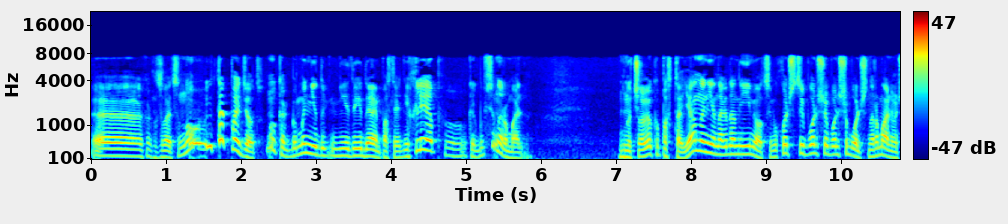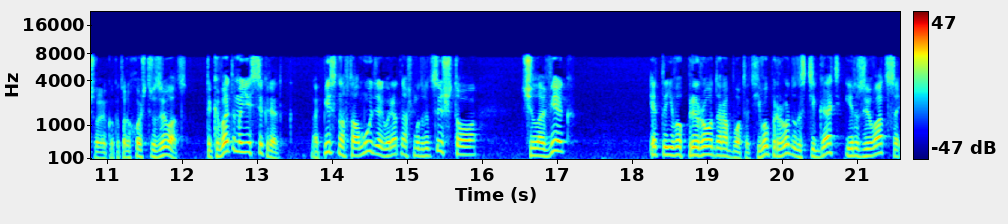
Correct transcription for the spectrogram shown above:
э, как называется, ну, и так пойдет. Ну, как бы мы не, не доедаем последний хлеб, как бы все нормально. Но человеку постоянно не, иногда не имется. Ему хочется и больше, и больше, и больше. Нормальному человеку, который хочет развиваться. Так в этом и есть секрет. Написано в Талмуде, говорят наши мудрецы, что человек – это его природа работать, его природа достигать и развиваться,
